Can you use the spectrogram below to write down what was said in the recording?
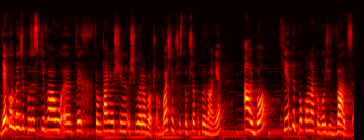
Jak on będzie pozyskiwał e, tych, tą tanią si- siłę roboczą? Właśnie przez to przekupywanie, albo kiedy pokona kogoś w walce,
